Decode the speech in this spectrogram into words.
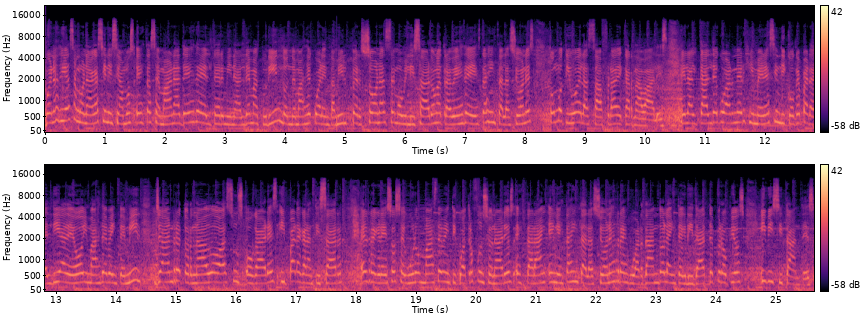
Buenos días, en Monagas iniciamos esta semana desde el terminal de Maturín, donde más de 40 mil personas se movilizaron a través de estas instalaciones con motivo de la zafra de carnavales. El alcalde Warner Jiménez indicó que para el día de hoy más de 20 mil ya han retornado a sus hogares y para garantizar el regreso seguro más de 24 funcionarios estarán en estas instalaciones resguardando la integridad de propios y visitantes.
